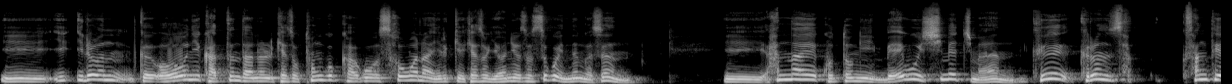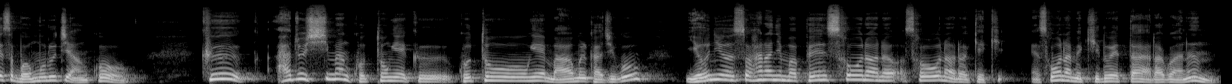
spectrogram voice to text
이, 이, 런그 어원이 같은 단어를 계속 통곡하고 서원하 이렇게 계속 연이어서 쓰고 있는 것은 이 한나의 고통이 매우 심했지만 그 그런 사, 상태에서 머무르지 않고 그 아주 심한 고통의 그 고통의 마음을 가지고 연이어서 하나님 앞에 서원하러 서원하러 이렇게 기, 서원하며 기도했다라고 하는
